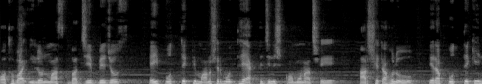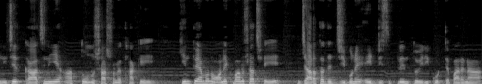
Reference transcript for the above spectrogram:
অথবা ইলন মাস্ক বা জেব বেজোস এই প্রত্যেকটি মানুষের মধ্যে একটি জিনিস কমন আছে। আর সেটা হলো, এরা প্রত্যেকেই নিজের কাজ নিয়ে আত্ম অনুশাসনে থাকে। কিন্তু এমন অনেক মানুষ আছে যারা তাদের জীবনে এই ডিসিপ্লিন তৈরি করতে পারে না।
